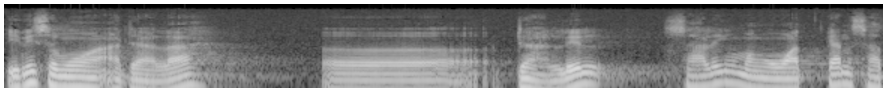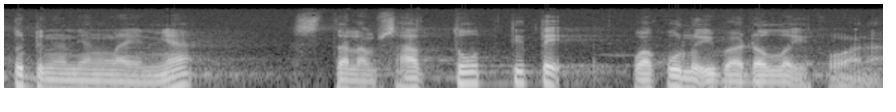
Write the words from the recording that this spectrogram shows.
Ini semua adalah eh, dalil saling menguatkan satu dengan yang lainnya dalam satu titik. Wa kunu ibadallah ikhwana.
